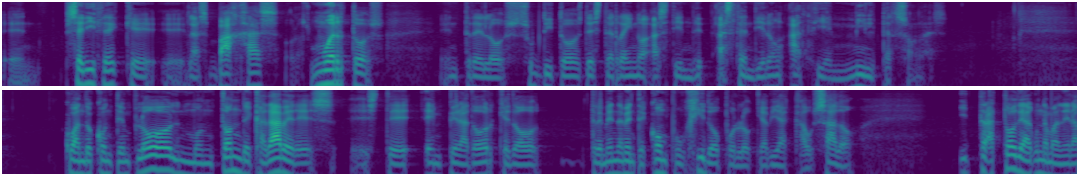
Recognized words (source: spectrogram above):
eh, se dice que eh, las bajas o los muertos entre los súbditos de este reino ascendieron a 100.000 personas. Cuando contempló el montón de cadáveres, este emperador quedó tremendamente compungido por lo que había causado y trató de alguna manera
